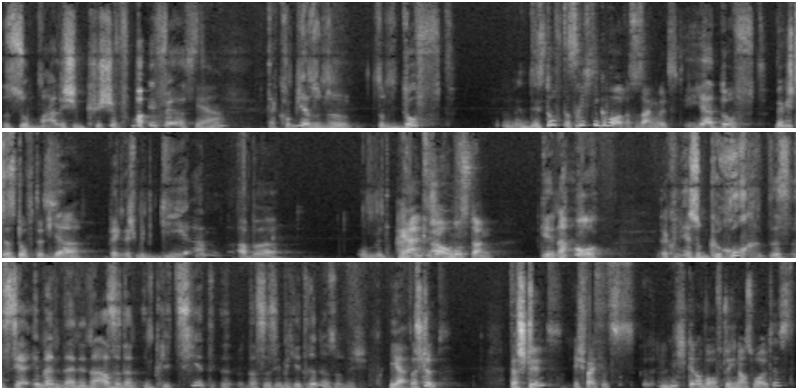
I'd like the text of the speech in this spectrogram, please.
somalischen Küche vorbeifährst? Ja. Da kommt ja so, eine, so ein Duft. Das Duft, das richtige Wort, was du sagen willst. Ja, Duft. Wirklich, das Duft ist. Ja. Fängt nicht mit G an, aber. Und mit Reimt sich auf Mustang. Genau. Da kommt ja so ein Geruch, das ist ja immer in deine Nase dann impliziert, dass das immer hier drin ist, oder nicht? Ja, das stimmt. Das stimmt. Ich weiß jetzt nicht genau, worauf du hinaus wolltest,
